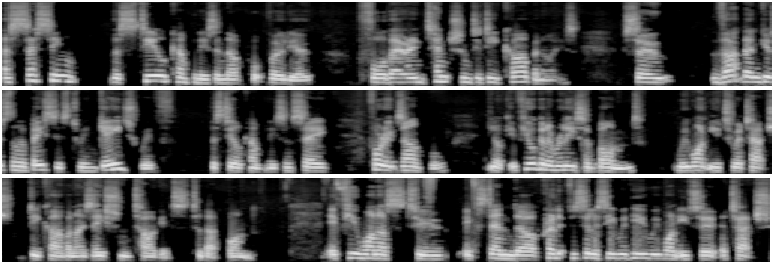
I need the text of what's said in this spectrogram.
assessing the steel companies in their portfolio for their intention to decarbonize. So that then gives them a basis to engage with the steel companies and say, for example, look, if you're going to release a bond, we want you to attach decarbonisation targets to that bond. If you want us to extend our credit facility with you, we want you to attach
